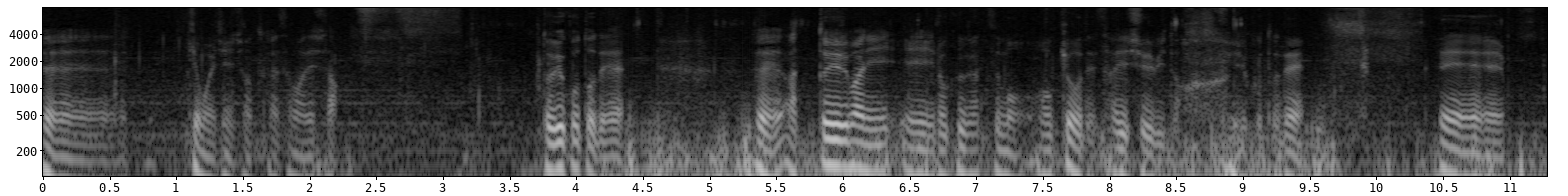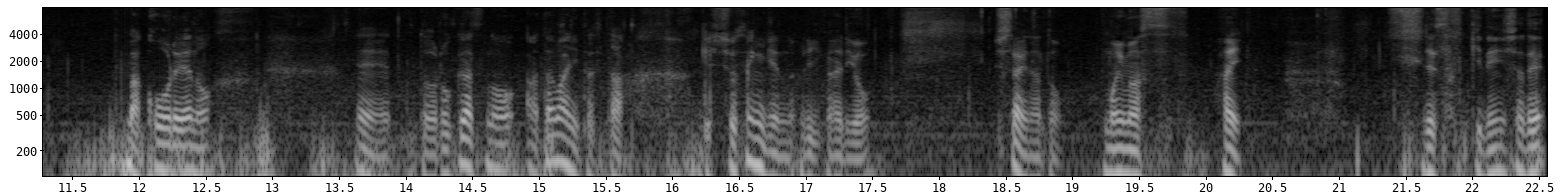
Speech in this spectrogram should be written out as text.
えー、今日も一日お疲れ様でした。ということで、えー、あっという間に、えー、6月も今日で最終日と いうことで、えー、まあ、恒例の、えー、っと6月の頭に立てた月初宣言の振り返りをしたいなと思います。はい。でさっき電車で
